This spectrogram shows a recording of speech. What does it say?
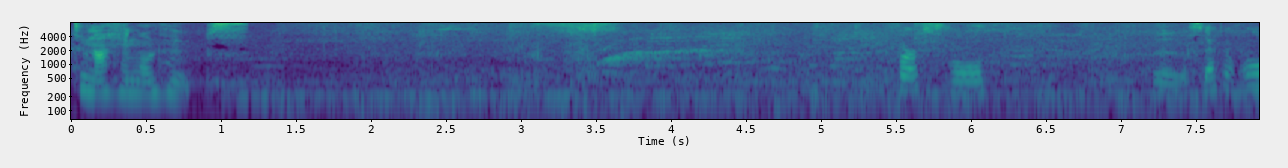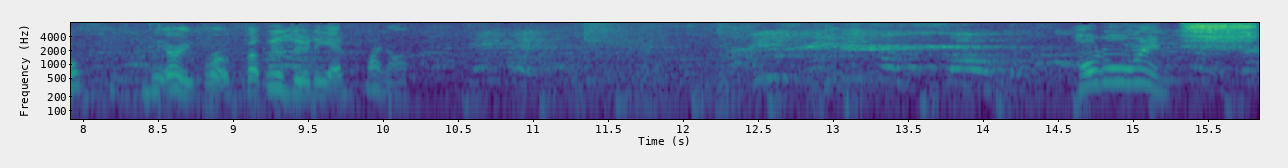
Do not hang on hoops. First rule. The second rule. We already broke, but we'll do it again. Why not? Hold on. Shh.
